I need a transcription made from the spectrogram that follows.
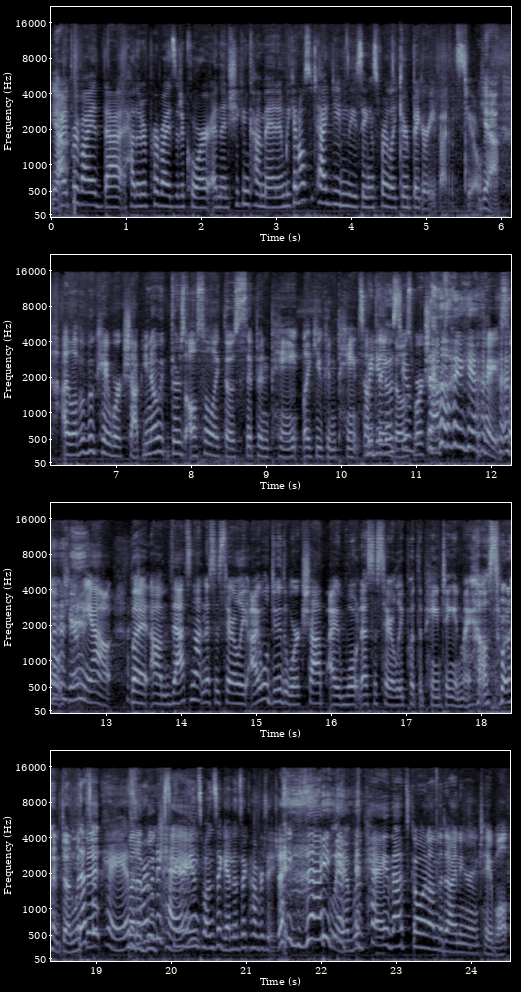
yeah. I provide that. Heather provides the decor, and then she can come in, and we can also tag team these things for like your bigger events too. Yeah, I love a bouquet workshop. You know, there's also like those sip and paint. Like you can paint something. We do those, those workshops. yeah. Okay, so hear me out. But um, that's not necessarily. I will do the workshop. I won't necessarily put the painting in my house when I'm done with that's it. That's okay. It's but more a bouquet, of an experience. Once again, it's a conversation. Exactly. A bouquet that's going on the dining room table.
